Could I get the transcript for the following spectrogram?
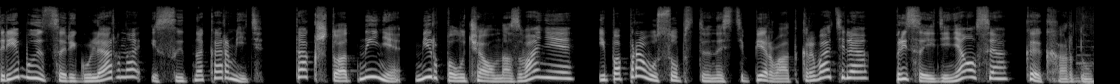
требуется регулярно и сытно кормить. Так что отныне мир получал название и по праву собственности первооткрывателя присоединялся к Экхарду.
